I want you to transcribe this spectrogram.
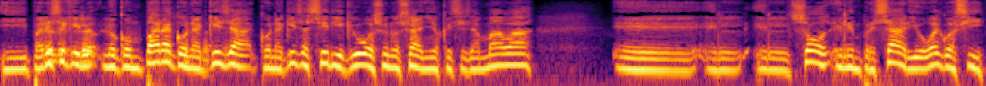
y parece que lo, compara con aquella, con aquella serie que hubo hace unos años que se llamaba eh, el, el, empresario o algo así,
